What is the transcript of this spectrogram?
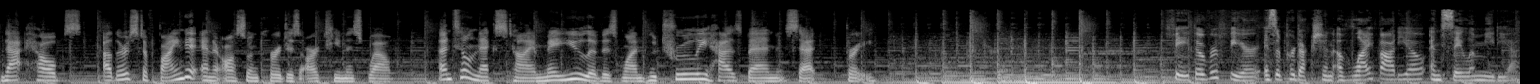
That helps others to find it and it also encourages our team as well. Until next time, may you live as one who truly has been set free. Faith Over Fear is a production of Life Audio and Salem Media.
